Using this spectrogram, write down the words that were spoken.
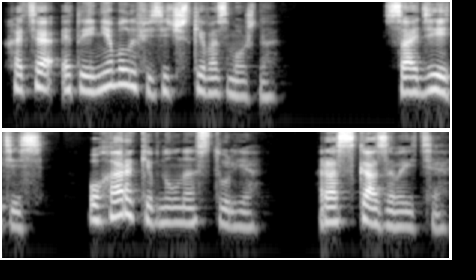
хотя это и не было физически возможно. «Садитесь!» — О'Хара кивнул на стулья. «Рассказывайте!»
